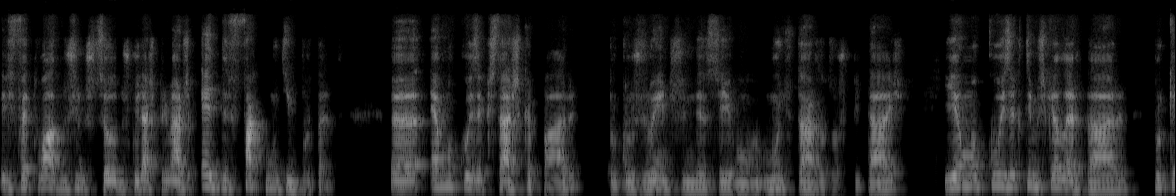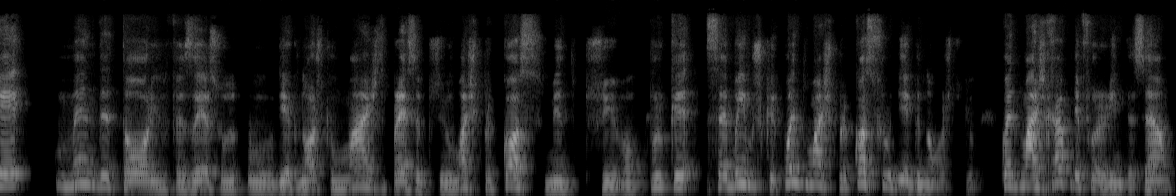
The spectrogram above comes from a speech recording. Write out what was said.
efetuado nos centros de saúde, nos cuidados primários, é de facto muito importante. Uh, é uma coisa que está a escapar, porque os doentes ainda chegam muito tarde aos hospitais, e é uma coisa que temos que alertar, porque é mandatório fazer-se o, o, diagnóstico o mais depressa possível, o mais precocemente possível, porque sabemos que quanto mais precoce for o diagnóstico, quanto mais rápida for a orientação,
